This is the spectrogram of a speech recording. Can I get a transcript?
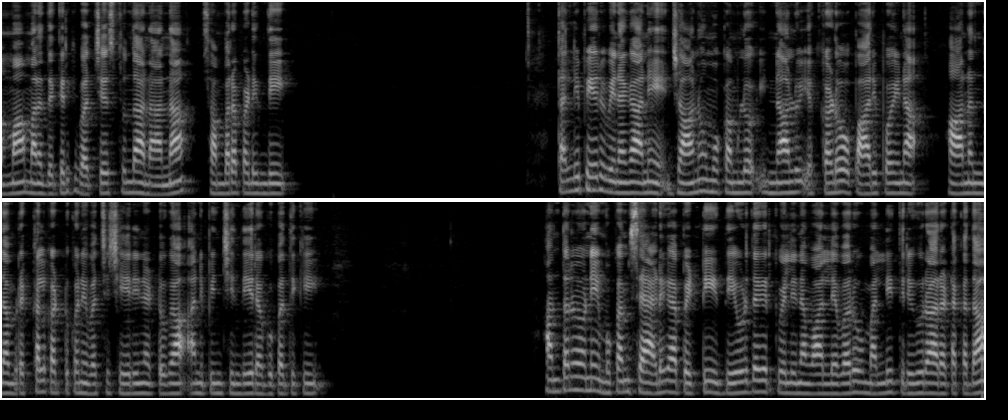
అమ్మ మన దగ్గరికి వచ్చేస్తుందా నాన్న? సంబరపడింది. తల్లి పేరు వినగానే జాను ముఖంలో ఇన్నాళ్ళు ఎక్కడో పారిపోయిన ఆనందం రెక్కలు కట్టుకొని వచ్చి చేరినట్టుగా అనిపించింది రఘుపతికి. అంతలోనే ముఖం శాడ్గా పెట్టి దేవుడి దగ్గరికి వెళ్ళిన వాళ్ళెవరూ మళ్ళీ తిరుగురారట కదా?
